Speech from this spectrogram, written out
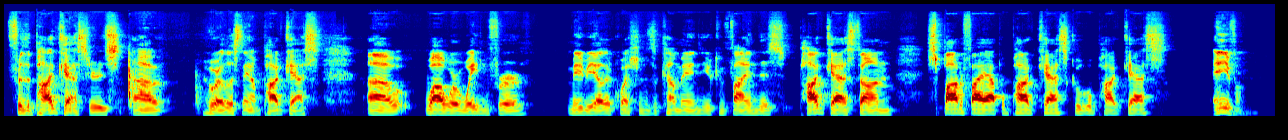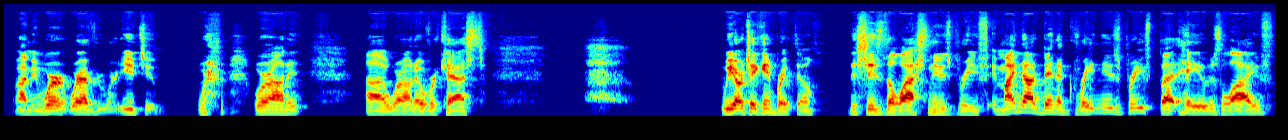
For the podcasters uh, who are listening on podcasts, uh, while we're waiting for maybe other questions to come in, you can find this podcast on Spotify, Apple Podcasts, Google Podcasts, any of them. I mean, we're we're everywhere. YouTube, we're we're on it. Uh, we're on Overcast. We are taking a break though. This is the last news brief. It might not have been a great news brief, but hey, it was live.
